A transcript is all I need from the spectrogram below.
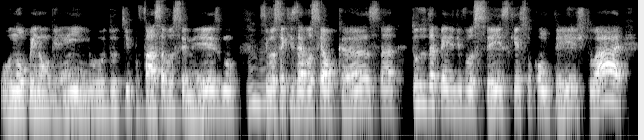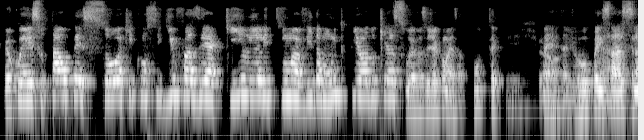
o No Pain No Gain, o do tipo faça você mesmo, uhum. se você quiser você alcança, tudo depende de você, esqueça o contexto. Ah, eu conheço tal pessoa que conseguiu fazer aquilo e ele tinha uma vida muito pior do que a sua. Aí você já começa, puta que merda, eu vou pensar ah, assim,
